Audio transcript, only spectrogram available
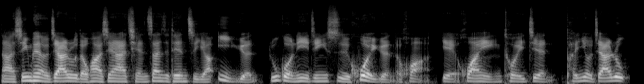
那新朋友加入的话，现在前三十天只要一元。如果你已经是会员的话，也欢迎推荐朋友加入，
